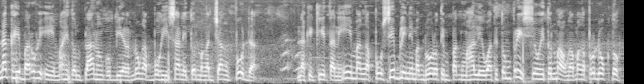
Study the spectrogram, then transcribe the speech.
Nakahibaro hi Ima itong planong gobyerno nga buhisan iton mga junk food. Nakikita ni Ima nga posible ni magdurot yung pagmahaliwat itong presyo iton mao nga mga produkto.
